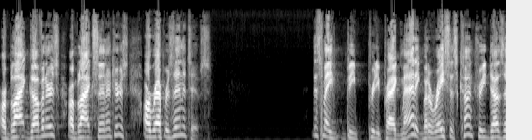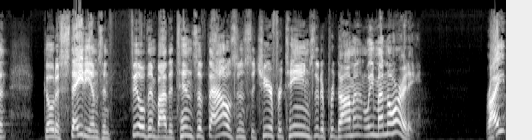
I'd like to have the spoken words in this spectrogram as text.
or black governors or black senators or representatives. This may be pretty pragmatic, but a racist country doesn't go to stadiums and fill them by the tens of thousands to cheer for teams that are predominantly minority. Right?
